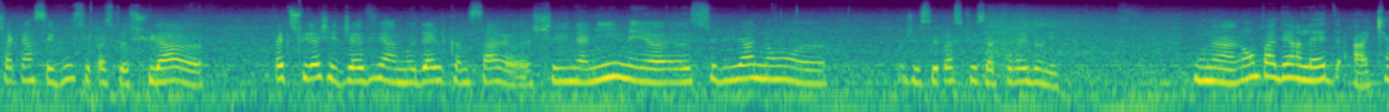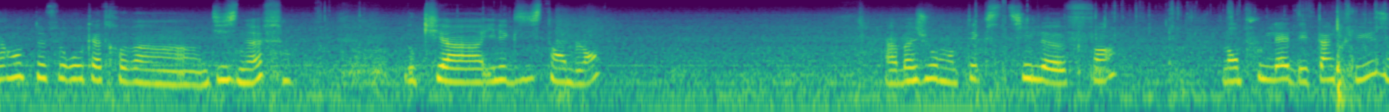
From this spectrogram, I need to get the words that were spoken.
chacun ses goûts, c'est parce que celui-là, euh, en fait celui-là j'ai déjà vu un modèle comme ça euh, chez une amie, mais euh, celui-là non, je ne sais pas ce que ça pourrait donner. On a un lampadaire LED à 49,99€. Donc il, il existe en blanc. Abat-jour en textile fin. L'ampoule LED est incluse.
